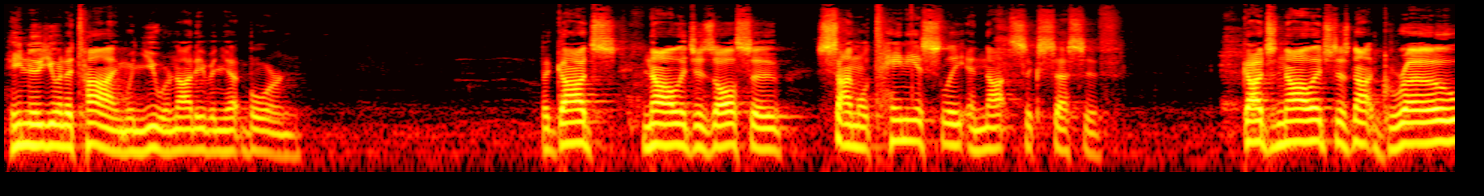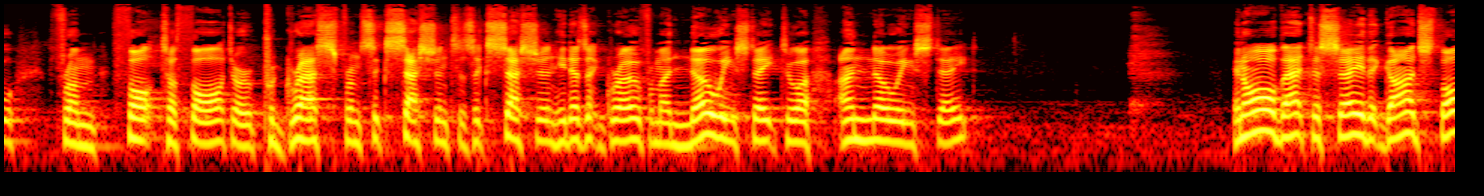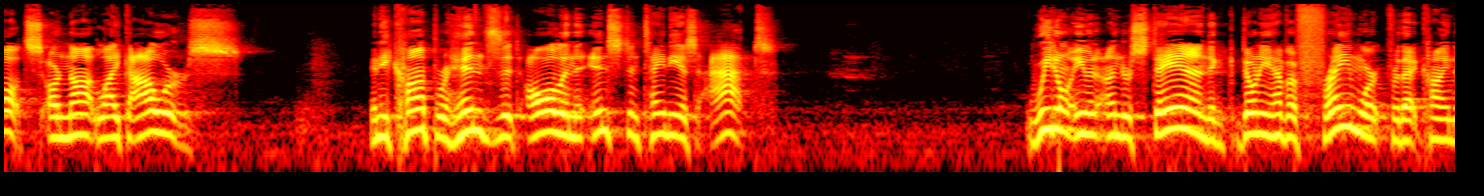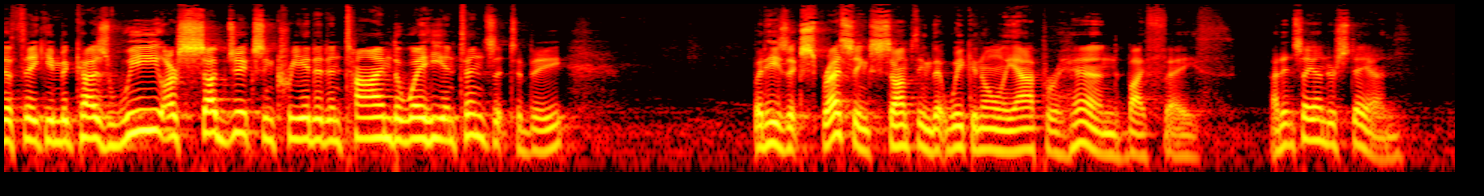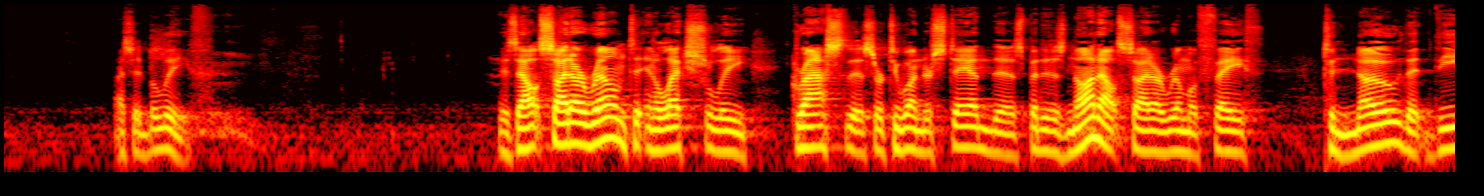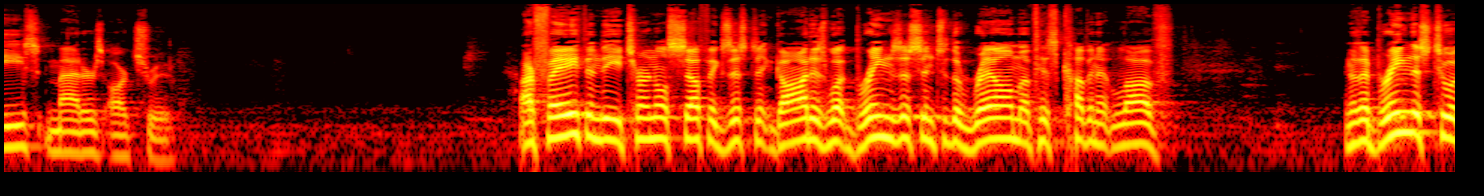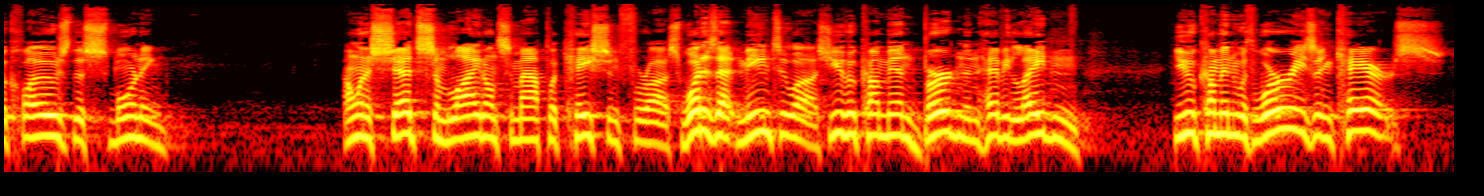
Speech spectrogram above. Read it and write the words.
He knew you in a time when you were not even yet born. But God's knowledge is also simultaneously and not successive. God's knowledge does not grow from thought to thought or progress from succession to succession. He doesn't grow from a knowing state to an unknowing state. And all that to say that God's thoughts are not like ours. And He comprehends it all in an instantaneous act we don't even understand and don't even have a framework for that kind of thinking because we are subjects and created in time the way He intends it to be. But He's expressing something that we can only apprehend by faith. I didn't say understand, I said believe. It is outside our realm to intellectually grasp this or to understand this, but it is not outside our realm of faith to know that these matters are true. Our faith in the eternal, self existent God is what brings us into the realm of His covenant love. And as I bring this to a close this morning, I want to shed some light on some application for us. What does that mean to us? You who come in burdened and heavy laden, you who come in with worries and cares,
